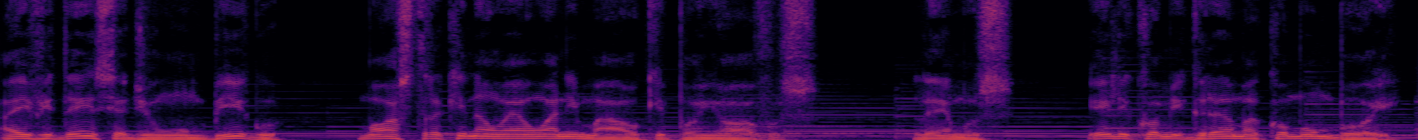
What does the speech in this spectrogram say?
A evidência de um umbigo mostra que não é um animal que põe ovos. Lemos: Ele come grama como um boi.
